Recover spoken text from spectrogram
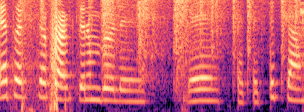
Evet arkadaşlar karakterim böyle. Ve tetetetem.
